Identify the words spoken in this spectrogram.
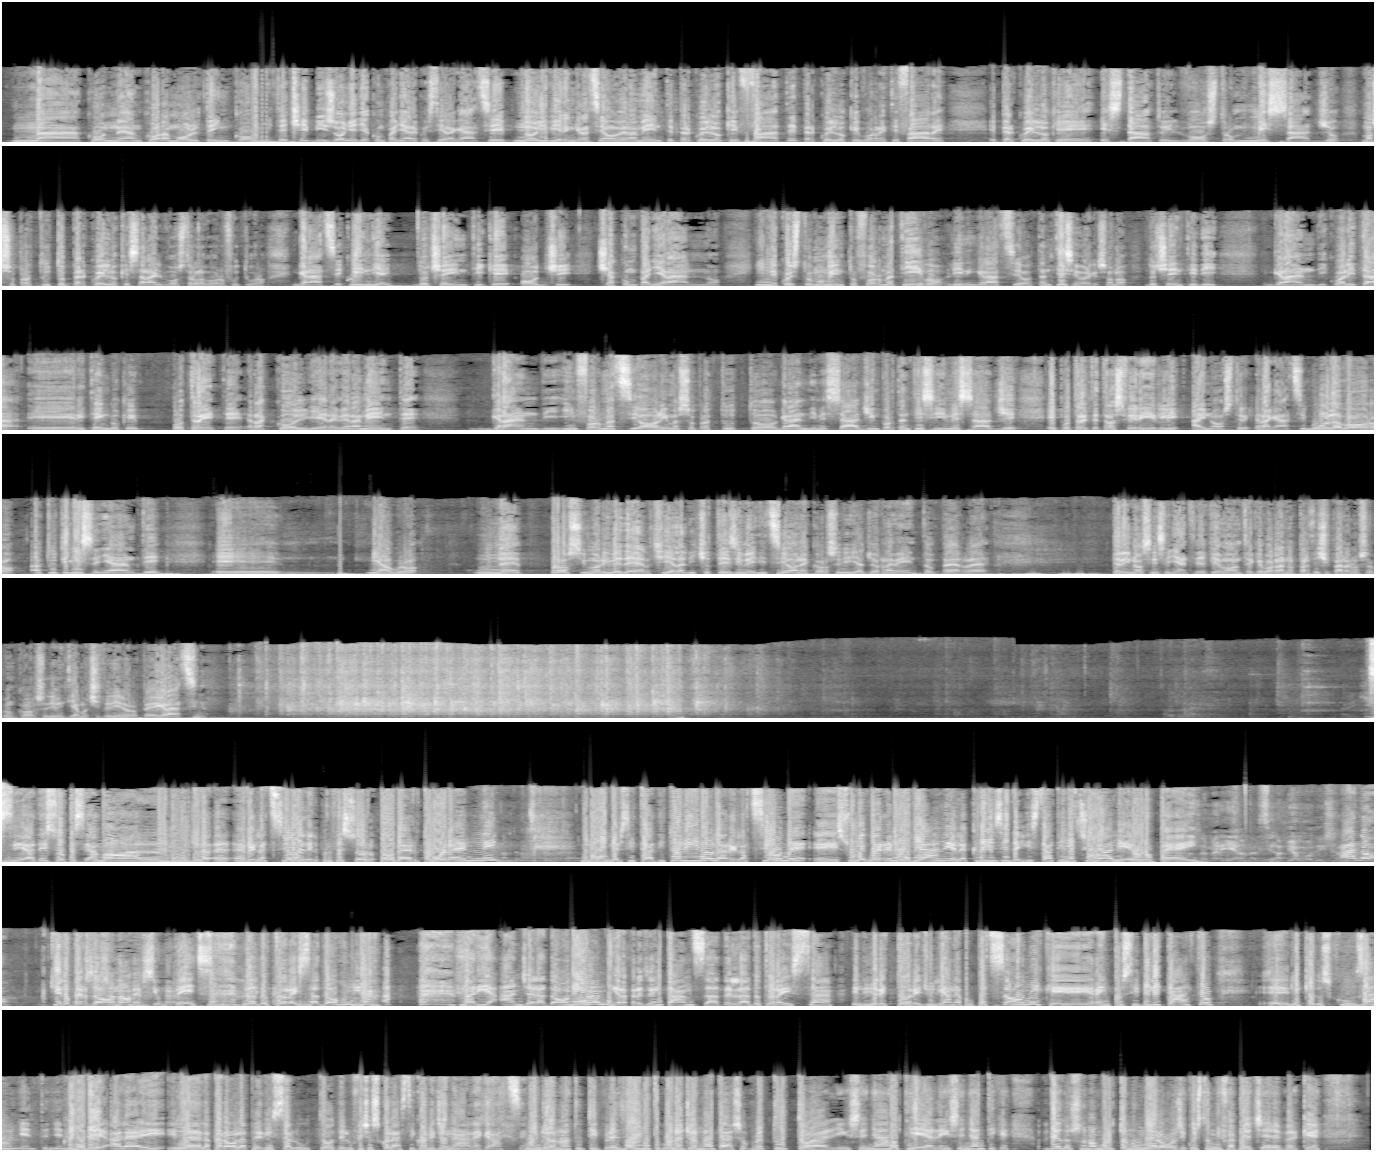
ma con ancora molte incognite. C'è bisogno di accompagnare questi ragazzi e noi vi ringraziamo veramente per quello che fate, per quello che vorrete fare e per quello che è stato il vostro messaggio, ma soprattutto per quello che sarà il vostro lavoro futuro. Grazie quindi ai docenti che oggi ci accompagneranno in questo momento formativo, li ringrazio tantissimo perché sono docenti di grandi qualità e ritengo che potrete raccogliere veramente grandi informazioni ma soprattutto grandi messaggi, importantissimi messaggi e potrete trasferirli ai nostri ragazzi. Buon lavoro a tutti gli insegnanti e mi auguro un prossimo rivederci alla diciottesima edizione corso di aggiornamento per, per i nostri insegnanti del Piemonte che vorranno partecipare al nostro concorso Diventiamo cittadini europei. Grazie. Sì, adesso passiamo alla eh, relazione del professor Roberto Morelli, all'Università di Torino, la relazione è sulle guerre mondiali e la crisi degli Stati nazionali europei. Maria, abbiamo dei Ah no, chiedo perdono. Siamo persi un pezzo. La dottoressa Donna. Maria Angela Donovan, in rappresentanza della dottoressa del direttore Giuliana Pupazzoni che era impossibilitato, eh, le chiedo scusa, no, niente, niente. quindi a lei il, la parola per il saluto dell'ufficio scolastico regionale, grazie. Buongiorno a tutti i presenti, buona giornata soprattutto agli insegnanti e alle insegnanti che vedo sono molto numerosi, questo mi fa piacere perché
